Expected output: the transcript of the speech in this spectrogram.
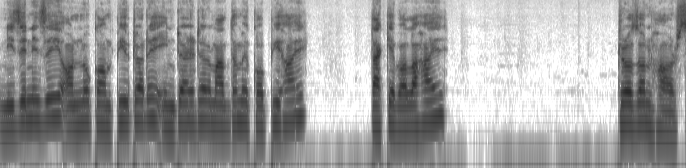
নিজে নিজেই অন্য কম্পিউটারে ইন্টারনেটের মাধ্যমে কপি হয়, তাকে বলা হয় ট্রোজন হর্স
